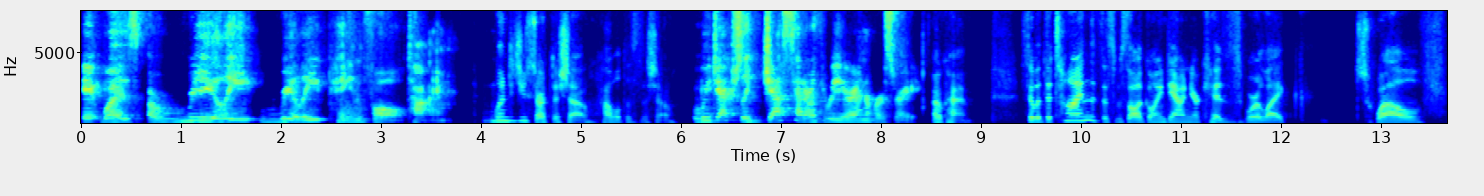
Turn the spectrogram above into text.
it was a really, really painful time. When did you start the show? How old is the show? We actually just had our three year anniversary. Okay. So at the time that this was all going down, your kids were like 12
